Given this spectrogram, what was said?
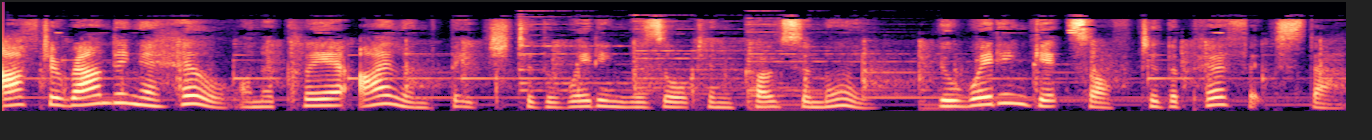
After rounding a hill on a clear island beach to the wedding resort in Koh Samui, your wedding gets off to the perfect start.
